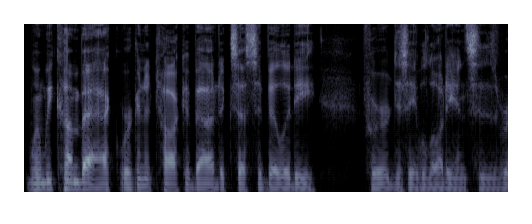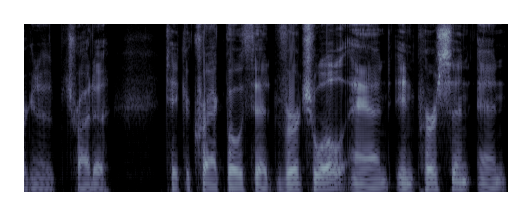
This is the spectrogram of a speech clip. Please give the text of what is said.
when we come back, we're going to talk about accessibility for disabled audiences. We're going to try to take a crack both at virtual and in person, and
